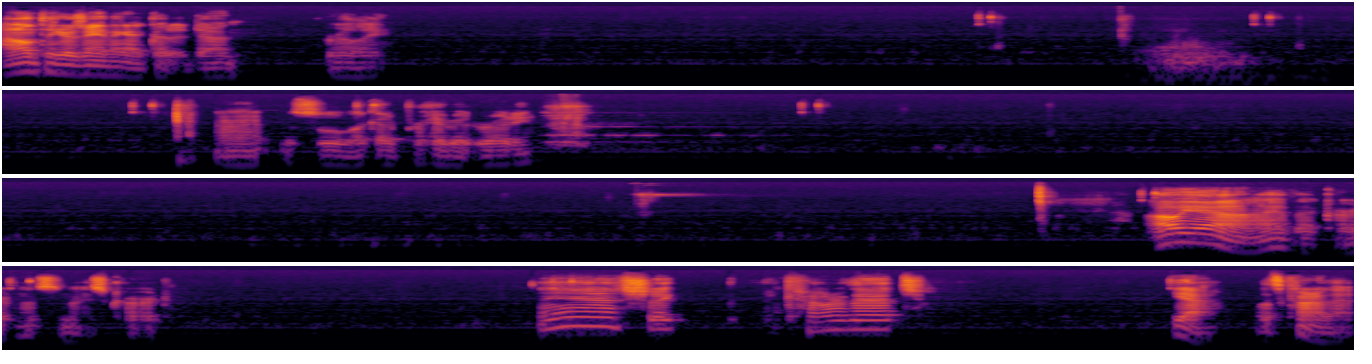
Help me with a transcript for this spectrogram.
I don't think there's anything I could have done, really. Alright, this will, I gotta prohibit ready. Oh yeah, I have that card. That's a nice card. Yeah, should I counter that? Yeah, let's counter that.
